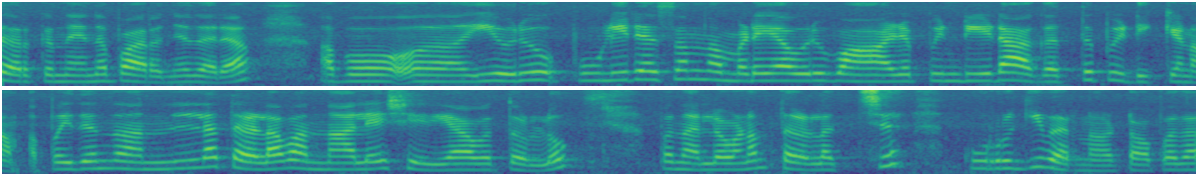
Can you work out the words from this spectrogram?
ചേർക്കുന്നതെന്ന് പറഞ്ഞു തരാം. അപ്പോൾ ഈ ഒരു പുളിരസം നമ്മുടെ ആ ഒരു വാഴപ്പിണ്ടിയുടെ അകത്ത് പിടിക്കണം. അപ്പോൾ ഇത് നല്ല തിള വന്നാലേ ശരിയാവത്തുള്ളൂ. അപ്പോൾ നല്ലോണം തിളച്ച് കുറുകി വരണം കേട്ടോ. അപ്പോൾ അതാ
